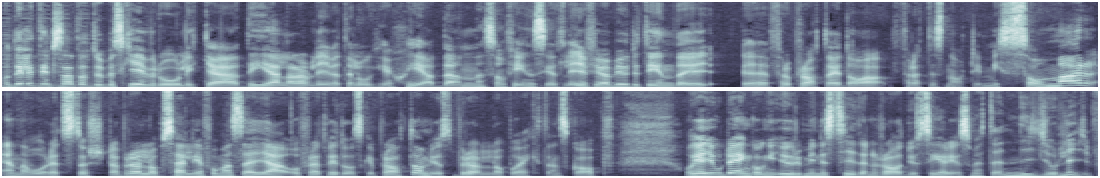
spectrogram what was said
Och det är lite intressant att du beskriver olika delar av livet eller olika skeden som finns i ett liv. För jag har bjudit in dig Eh, för att prata idag för att det snart är midsommar, en av årets största bröllopshelger får man säga, och för att vi då ska prata om just bröllop och äktenskap. Och jag gjorde en gång i urminnes tiden en radioserie som hette Nio liv,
